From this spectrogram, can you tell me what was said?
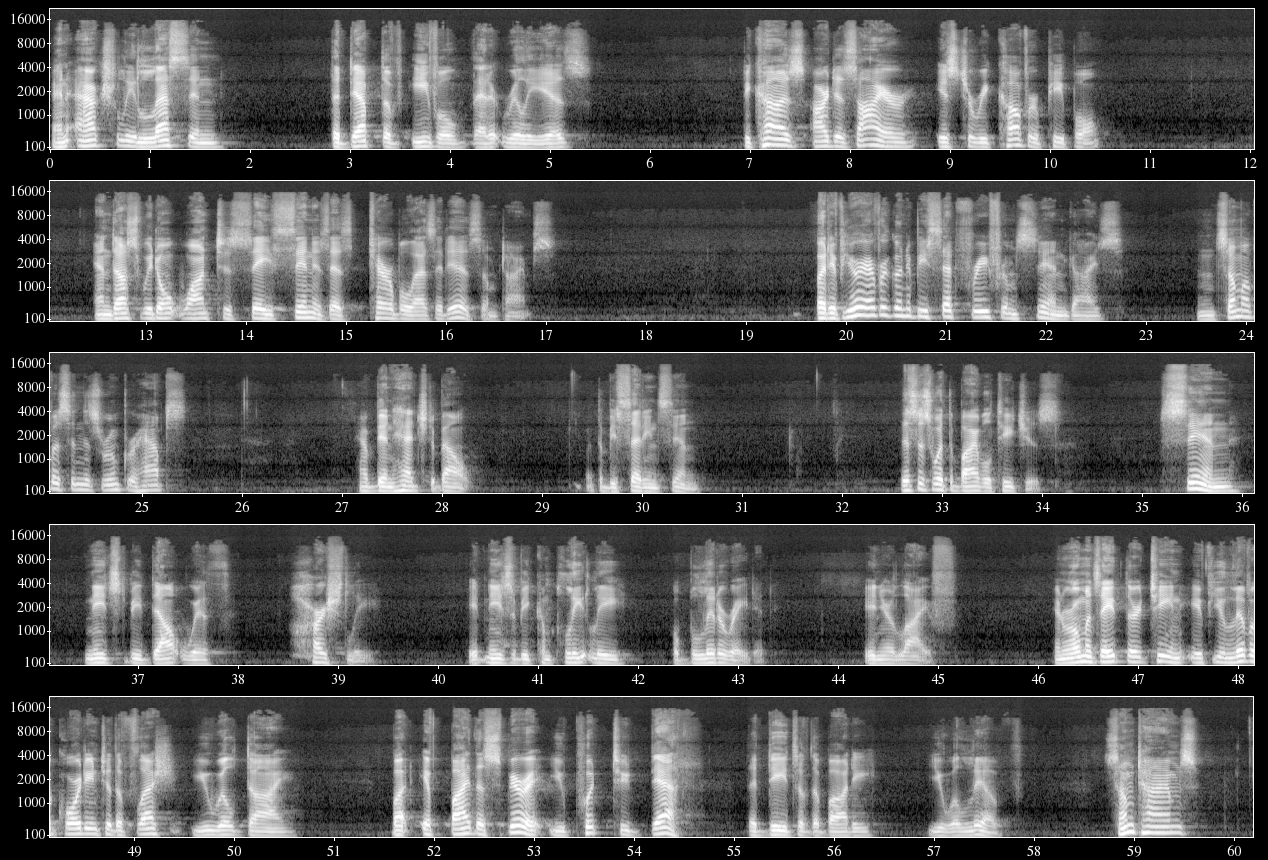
and actually lessen the depth of evil that it really is because our desire is to recover people and thus we don't want to say sin is as terrible as it is sometimes. But if you're ever going to be set free from sin guys and some of us in this room perhaps have been hedged about with the besetting sin. This is what the Bible teaches sin needs to be dealt with harshly, it needs to be completely obliterated in your life. In Romans 8:13, if you live according to the flesh, you will die. But if by the Spirit you put to death the deeds of the body, you will live. Sometimes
